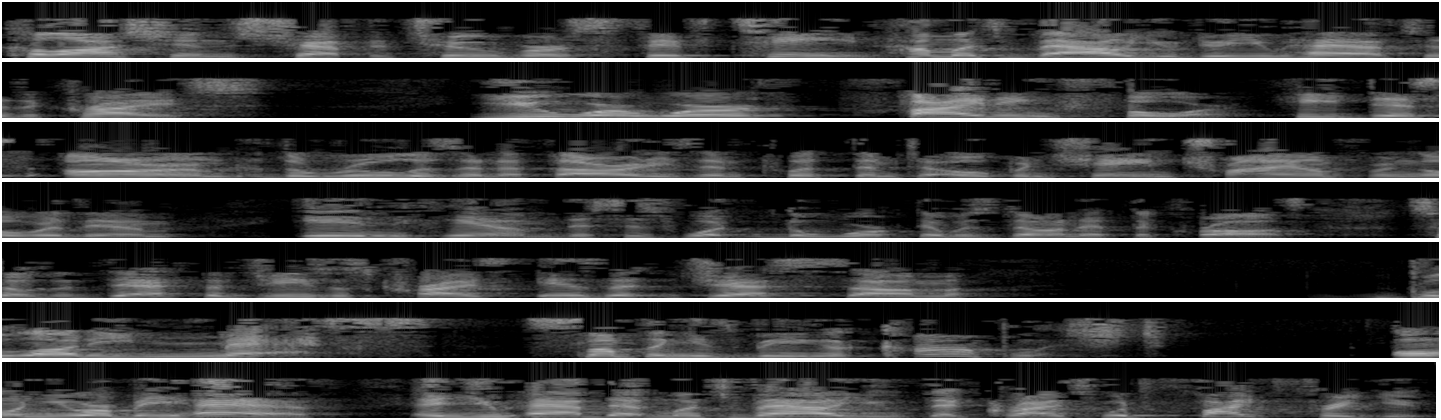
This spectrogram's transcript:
Colossians chapter 2 verse 15. How much value do you have to the Christ? You were worth fighting for. He disarmed the rulers and authorities and put them to open shame, triumphing over them in Him. This is what the work that was done at the cross. So the death of Jesus Christ isn't just some bloody mess. Something is being accomplished on your behalf, and you have that much value that Christ would fight for you.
